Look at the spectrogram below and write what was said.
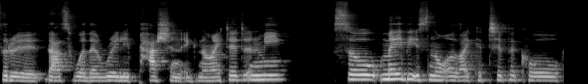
through. That's where the really passion ignited in me. So maybe it's not like a typical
